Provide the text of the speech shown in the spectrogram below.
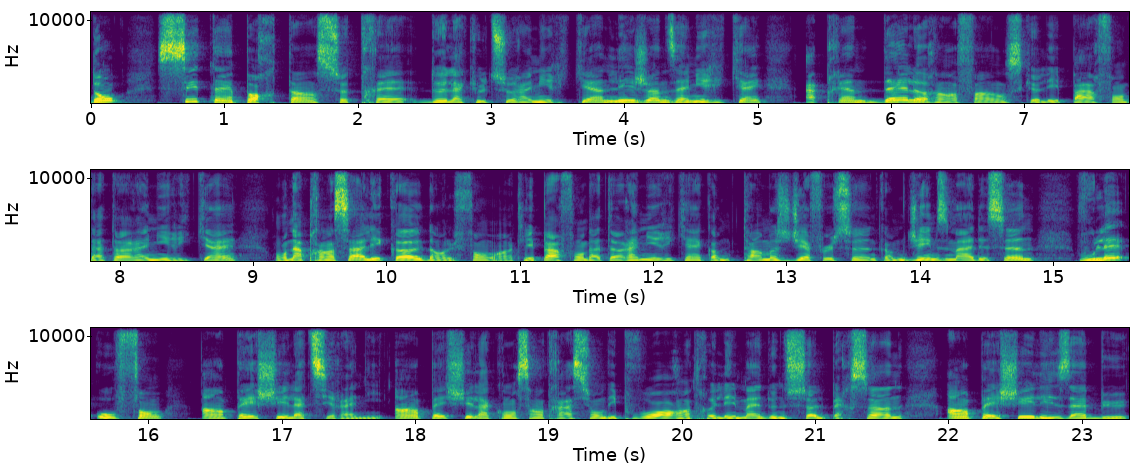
Donc, c'est important ce trait de la culture américaine. Les jeunes Américains apprennent dès leur enfance que les pères fondateurs américains, on apprend ça à l'école dans le fond, hein, que les pères fondateurs américains comme Thomas Jefferson, comme James Madison, voulaient au fond empêcher la tyrannie, empêcher la concentration des pouvoirs entre les mains d'une seule personne, empêcher les abus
